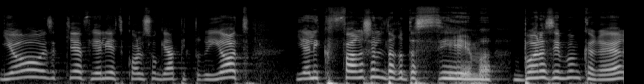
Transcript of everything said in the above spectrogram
יואו, איזה כיף, יהיה לי את כל סוגי הפטריות. יהיה לי כפר של דרדסים. בואו נשים במקרר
